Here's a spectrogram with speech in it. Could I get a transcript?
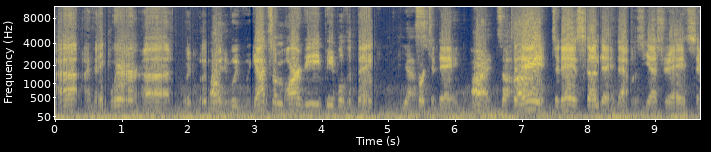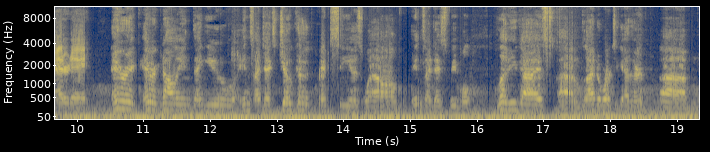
Uh, I think we're uh, we, we, Oh. we, we got some RV people to thank Yes. for today. all right. So uh, Today, today is Sunday. That was yesterday, Saturday. Eric, Eric Nahlin, thank you. Inside Text, Joe Cook, great to see you as well. Inside Text people, love you guys. Uh, glad to work together. Um,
